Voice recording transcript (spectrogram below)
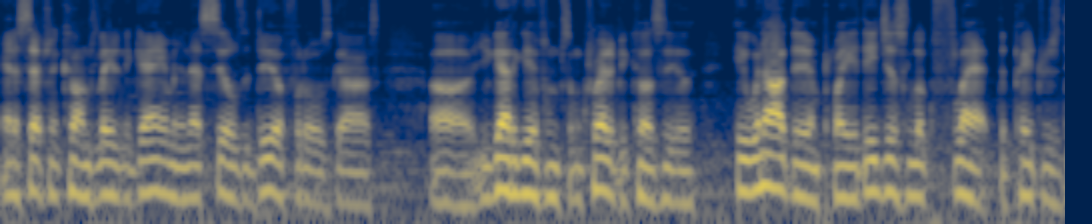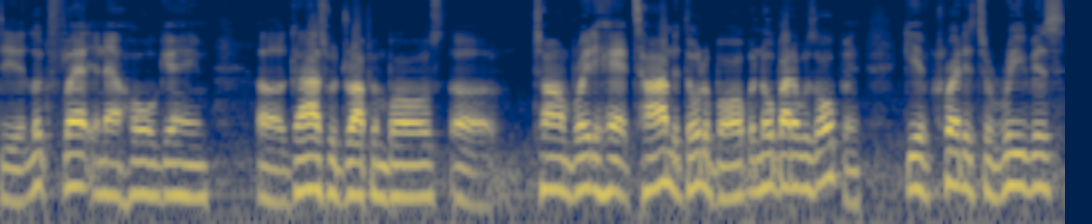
Interception comes late in the game, and that seals the deal for those guys. Uh, you got to give him some credit because he he went out there and played. They just looked flat. The Patriots did look flat in that whole game. Uh, guys were dropping balls. Uh, Tom Brady had time to throw the ball, but nobody was open. Give credit to Revis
